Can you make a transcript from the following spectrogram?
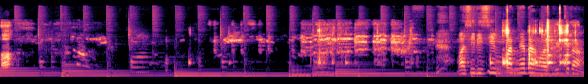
Oh Masih disimpannya dang? Lagu itu dang.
